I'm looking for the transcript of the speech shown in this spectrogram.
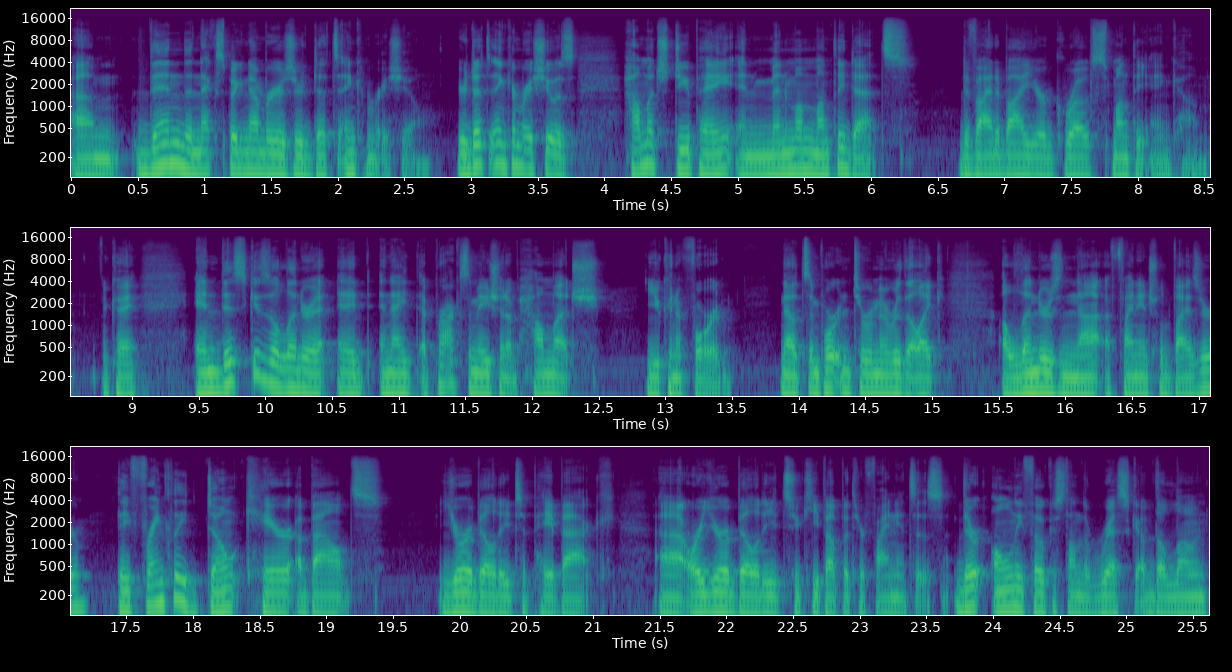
Um, then the next big number is your debt to income ratio. Your debt to income ratio is how much do you pay in minimum monthly debts divided by your gross monthly income. Okay. And this gives a lender a- a- an approximation of how much you can afford. Now, it's important to remember that, like, a lender's not a financial advisor. They frankly don't care about your ability to pay back uh, or your ability to keep up with your finances. They're only focused on the risk of the loan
